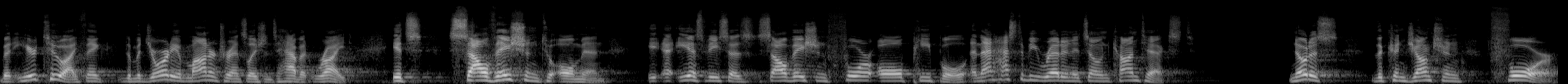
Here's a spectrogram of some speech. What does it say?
But here, too, I think the majority of modern translations have it right. It's salvation to all men. Uh, ESV says salvation for all people, and that has to be read in its own context. Notice the conjunction for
